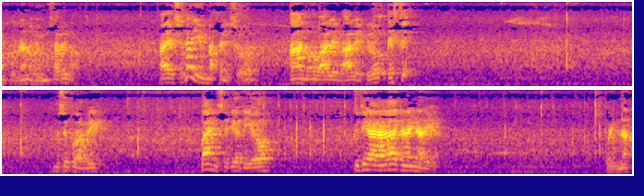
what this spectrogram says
Ah, pues nada, nos vemos arriba. A ver, ¿solo hay un ascensor? Ah, no, vale, vale. Creo, este... No se puede abrir. Va, en serio, tío. Tú tienes la granada que no hay nadie. Pues nada.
